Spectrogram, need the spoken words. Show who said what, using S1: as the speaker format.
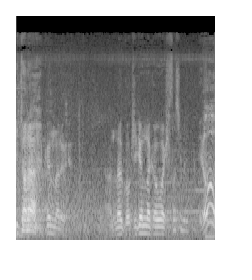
S1: いたなグンナルあんなご機嫌な顔は久しぶり。よ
